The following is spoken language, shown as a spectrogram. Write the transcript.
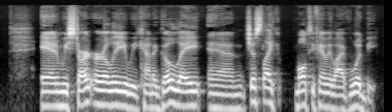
And we start early, we kind of go late, and just like Multifamily Live would be.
